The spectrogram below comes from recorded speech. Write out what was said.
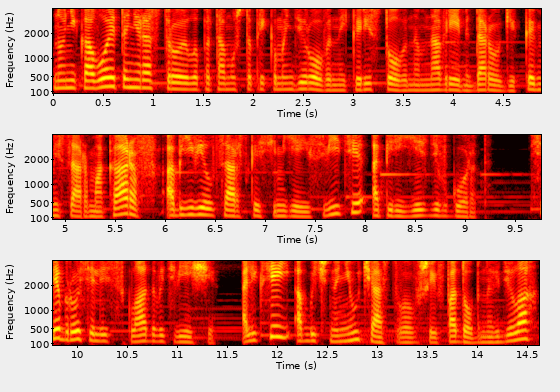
но никого это не расстроило, потому что прикомандированный к арестованным на время дороги комиссар Макаров объявил царской семье и свите о переезде в город. Все бросились складывать вещи. Алексей, обычно не участвовавший в подобных делах,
